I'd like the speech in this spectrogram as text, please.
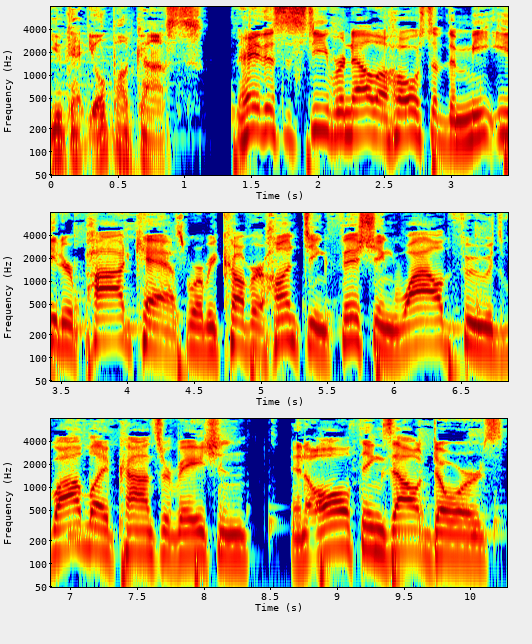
you get your podcasts. Hey, this is Steve Rinella, host of the Meat Eater podcast, where we cover hunting, fishing, wild foods, wildlife conservation, and all things outdoors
